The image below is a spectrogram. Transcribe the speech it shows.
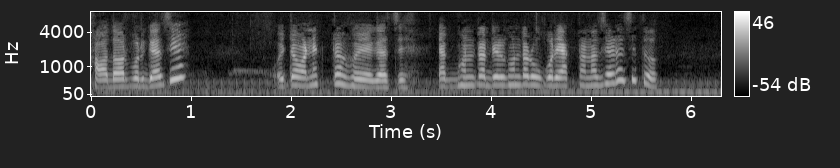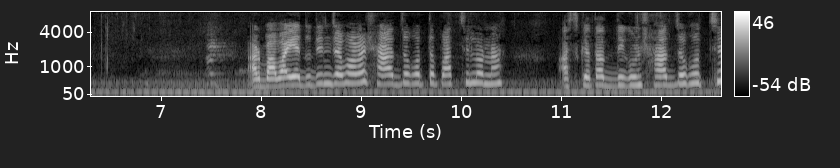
খাওয়া দাওয়ার পর গেছি, ওইটা অনেকটা হয়ে গেছে। এক ঘণ্টা, দেড় ঘণ্টার উপরে একটানা ঝেড়েছি তো। আর বাবা এ দুদিন যেভাবে সাহায্য করতে পারছিল না, আজকে তার দ্বিগুণ সাহায্য করছে।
